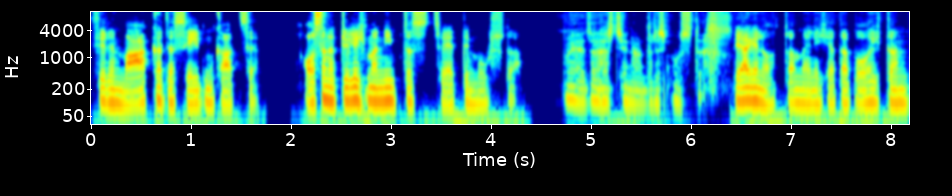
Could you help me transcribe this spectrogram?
für den Marker derselben Katze. Außer natürlich, man nimmt das zweite Muster. Ja, dann hast du ein anderes Muster. Ja, genau, da meine ich ja, da brauche ich dann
